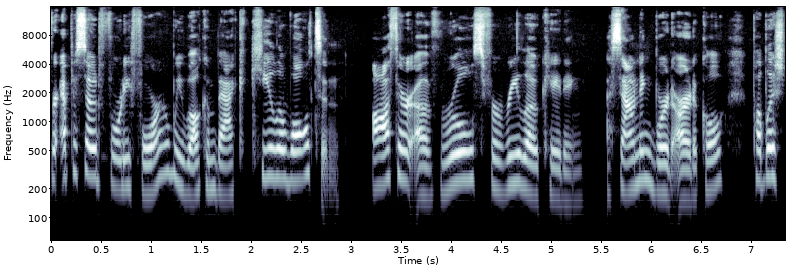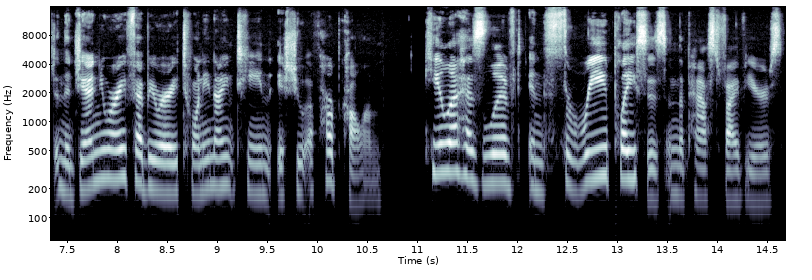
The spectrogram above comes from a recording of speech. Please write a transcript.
For episode 44, we welcome back Keela Walton, author of Rules for Relocating a sounding board article published in the January February 2019 issue of Harp Column. Keela has lived in three places in the past five years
